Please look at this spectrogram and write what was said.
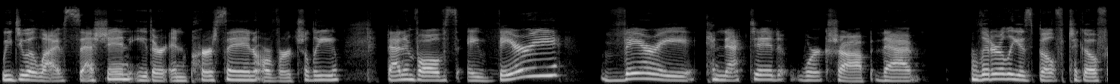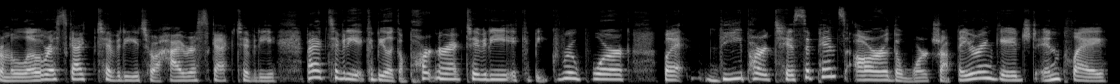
We do a live session, either in person or virtually. That involves a very very connected workshop that literally is built to go from a low risk activity to a high risk activity. By activity, it could be like a partner activity, it could be group work, but the participants are the workshop. They are engaged in play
